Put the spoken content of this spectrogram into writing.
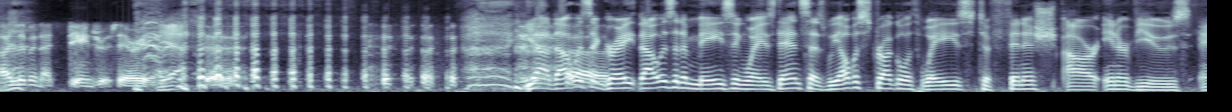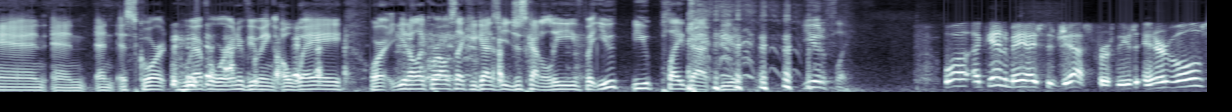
I live in a dangerous area. Yeah. yeah, that was a uh, great, that was an amazing way. As Dan says, we always struggle with ways to finish our interviews and and and escort whoever we're interviewing away, or you know, like we're always like, you guys, you just got to leave. But you you played that beautifully, beautifully. Well, again, may I suggest for these intervals,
